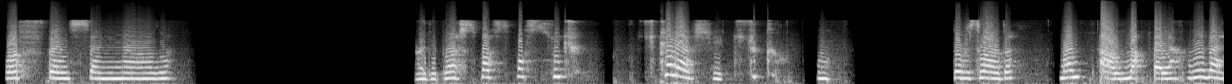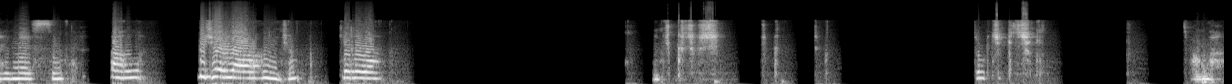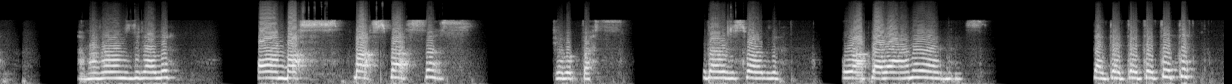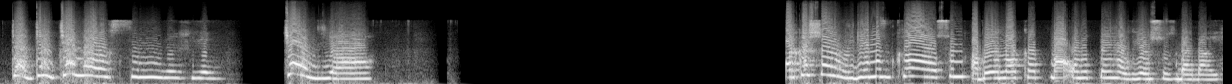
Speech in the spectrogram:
Of ben senin ağzı. Hadi bas bas bas sük. Sük her şeyi sük. Birisi vardı. Ben Allah belanı vermesin. Allah. Bir kere daha oynayacağım. Bir kere daha. Çık çık çık. Çık çık. Çabuk çık çık. Tamam. Tamam hızlı ilerle. Tamam bas. Bas bas bas. Çabuk bas. Bir daha birisi vardı. Allah belanı vermesin. Gel gel gel gel gel gel. Gel gel gel arasını ya. Gel ya. Arkadaşlar videomuz bu kadar olsun. Abone olmayı unutmayın. Hadi görüşürüz. Bay bay.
